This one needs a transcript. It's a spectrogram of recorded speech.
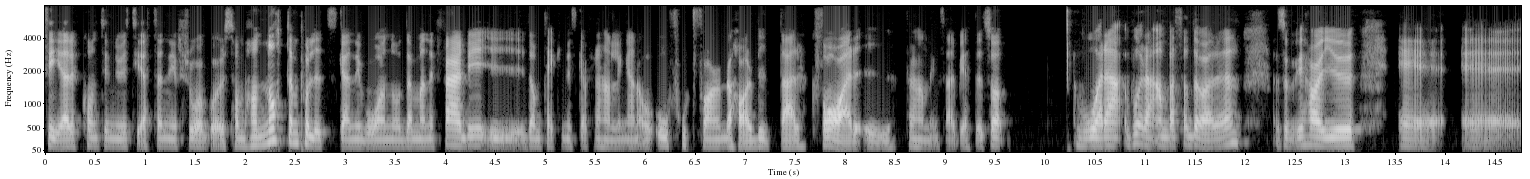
ser kontinuiteten i frågor som har nått den politiska nivån och där man är färdig i de tekniska förhandlingarna och, och fortfarande har bitar kvar i förhandlingsarbetet. Så våra, våra ambassadörer, alltså vi har ju eh, eh,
